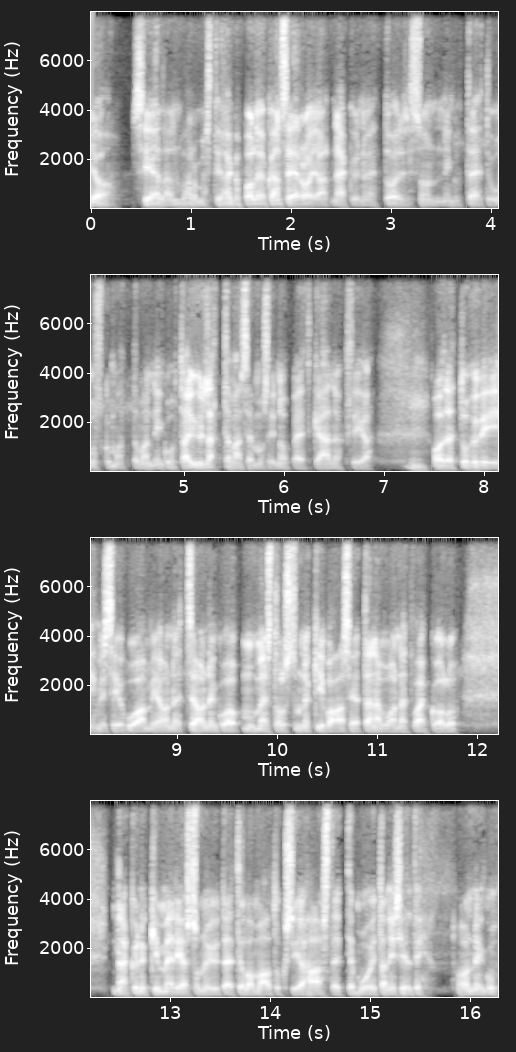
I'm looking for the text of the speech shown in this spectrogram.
Joo, siellä on varmasti aika paljon kans eroja näkynyt, että toisissa on niin kuin tehty uskomattoman niin kuin, tai yllättävän semmoisia nopeita käännöksiä ja mm. otettu hyvin ihmisiä huomioon. Että se on niin kuin, mun mielestä ollut semmoinen kiva asia tänä vuonna, että vaikka on ollut näkynytkin mediassa on yteet ja lomautuksia, haasteita ja muita, niin silti on niin kuin,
